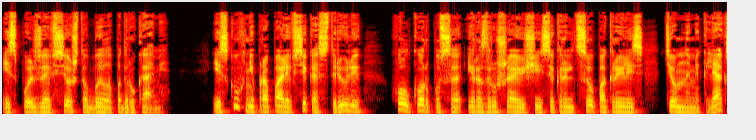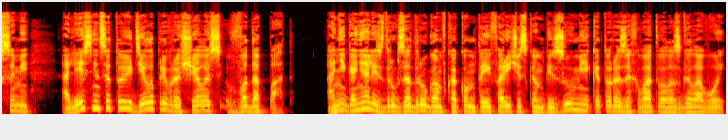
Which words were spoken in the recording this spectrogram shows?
используя все, что было под руками. Из кухни пропали все кастрюли, холл корпуса и разрушающееся крыльцо покрылись темными кляксами, а лестница то и дело превращалась в водопад. Они гонялись друг за другом в каком-то эйфорическом безумии, которое захватывало с головой,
